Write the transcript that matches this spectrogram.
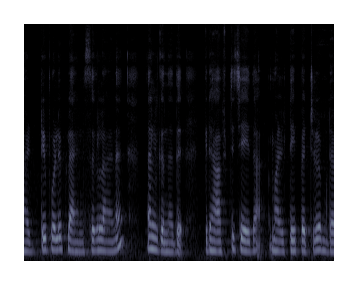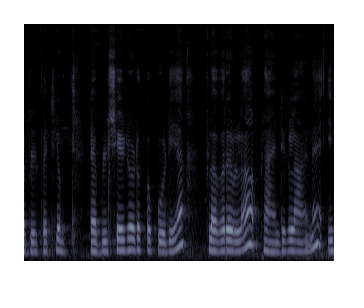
അടിപൊളി പ്ലാന്റ്സുകളാണ് നൽകുന്നത്. ഗ്രാഫ്റ്റ് ചെയ്ത മൾട്ടി പെറ്റിലും ഡബിൾ പെറ്റിലും ഡബിൾ ഷെയ്ഡോടൊക്കെ കൂടിയ ഫ്ലവറുള്ള പ്ലാന്റുകളാണ് ഈ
